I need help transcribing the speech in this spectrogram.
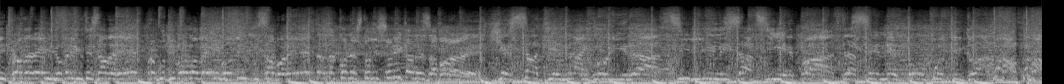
napravi provere, io verim te zavere Probudi volove i vodi u sabore, da nešto više nikad ne zaborave Jer sad je najgori rad, civilizacije pad Da se ne dogodi glad, pa pa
